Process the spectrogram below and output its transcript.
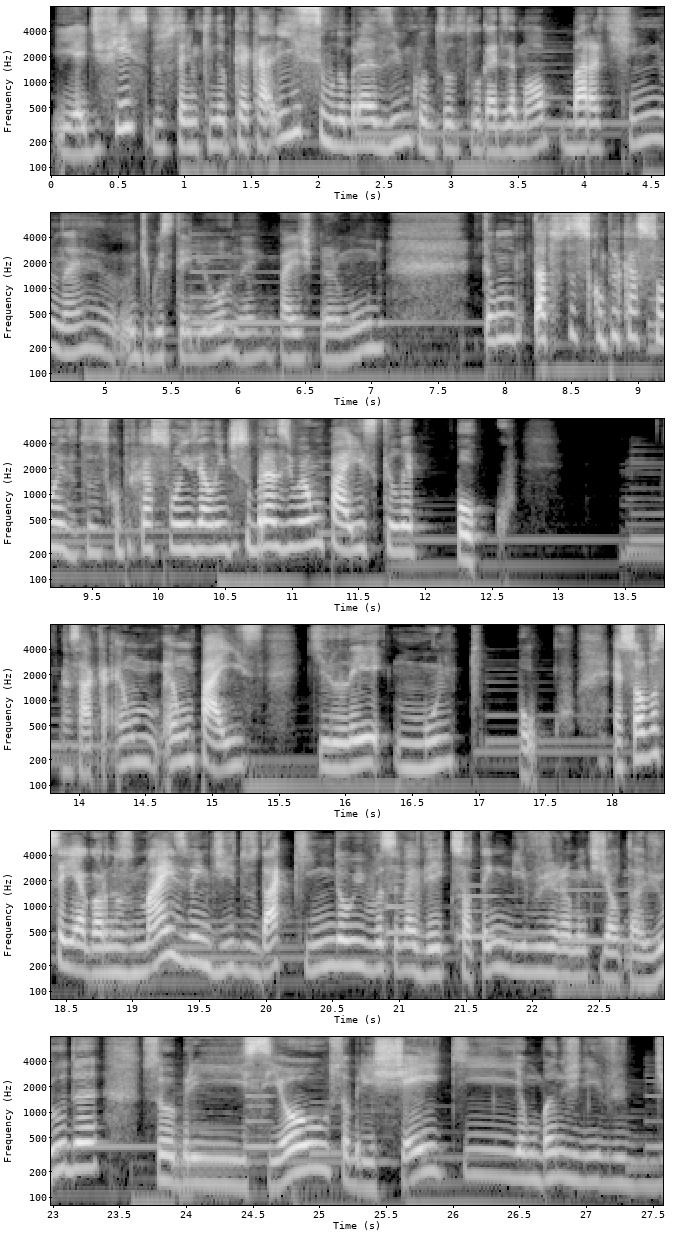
E é difícil as pessoas terem um Kindle porque é caríssimo no Brasil, enquanto os outros lugares é maior baratinho, né? Eu digo exterior, né? Em país de primeiro mundo. Então dá todas as complicações, todas as complicações. E além disso, o Brasil é um país que lê pouco. Saca? É um, é um país que lê muito pouco. É só você ir agora nos mais vendidos da Kindle e você vai ver que só tem livro geralmente de autoajuda, sobre CEO, sobre shake, e um bando de livro de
